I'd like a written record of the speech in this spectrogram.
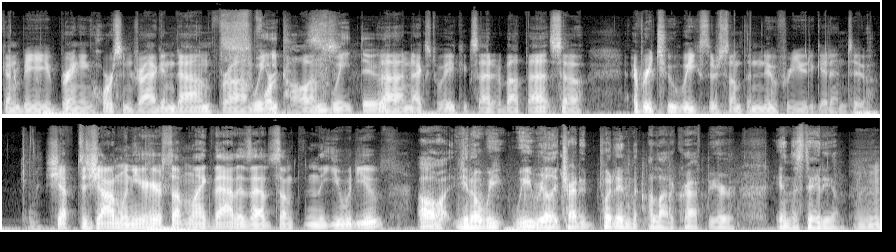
going to be bringing Horse and Dragon down from Sweet, Fort Collins sweet dude. uh, next week. Excited about that. So every two weeks, there's something new for you to get into. Chef DeJean, when you hear something like that, is that something that you would use? Oh, you know, we we really try to put in a lot of craft beer in the stadium. Mm-hmm.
